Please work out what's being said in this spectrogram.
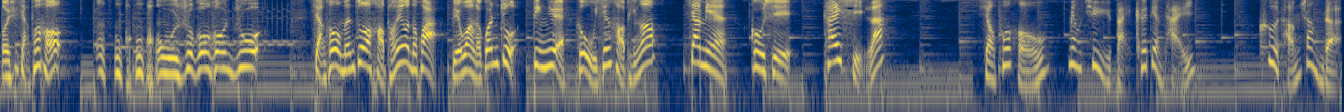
我是小泼猴。嗯嗯嗯，我是哼哼猪。想和我们做好朋友的话，别忘了关注、订阅和五星好评哦。下面故事开始了。小泼猴妙趣百科电台，课堂上的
